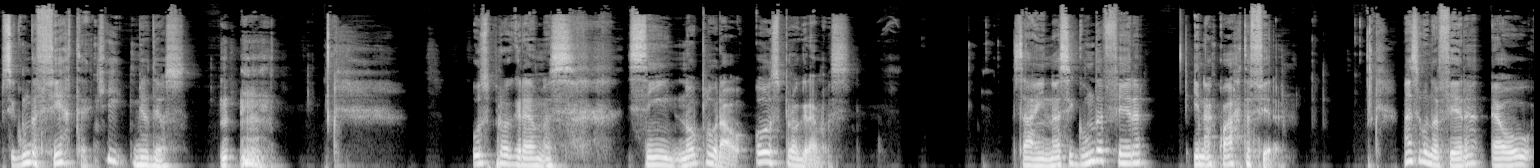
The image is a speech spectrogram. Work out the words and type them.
segunda-feira? Que. Meu Deus. os programas, sim, no plural, os programas, saem na segunda-feira e na quarta-feira. Na segunda-feira é o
